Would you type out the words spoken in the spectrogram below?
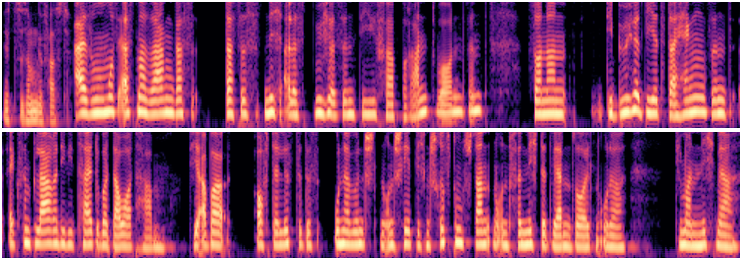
jetzt zusammengefasst. Also man muss erstmal sagen, dass, dass es nicht alles Bücher sind, die verbrannt worden sind, sondern die Bücher, die jetzt da hängen, sind Exemplare, die die Zeit überdauert haben, die aber auf der Liste des unerwünschten und schädlichen Schriftums standen und vernichtet werden sollten oder die man nicht mehr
